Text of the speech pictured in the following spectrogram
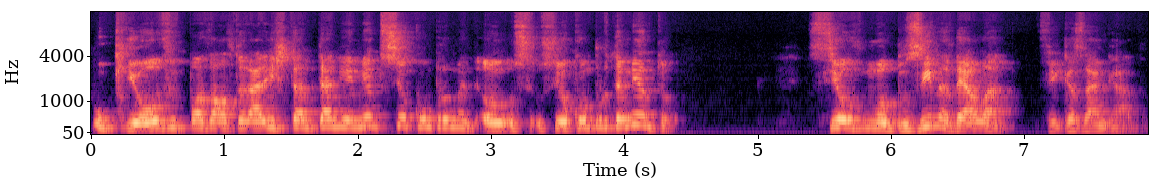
O que houve pode alterar instantaneamente o seu, o seu comportamento. Se houve uma buzina dela, fica zangado.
